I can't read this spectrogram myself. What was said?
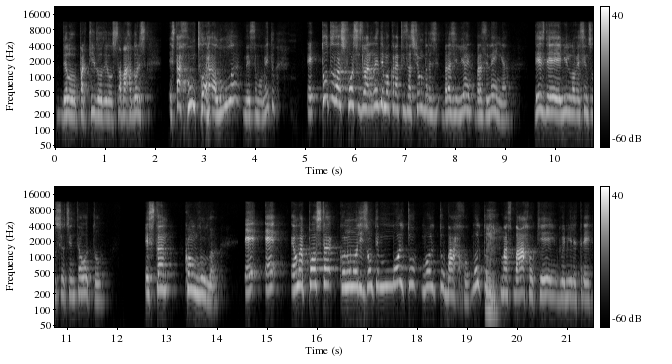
do Partido dos Trabalhadores, está junto a Lula nesse momento, é, todas as forças da redemocratização brasileira, brasileira desde 1988 estão com Lula. É, é, é uma aposta com um horizonte muito, muito baixo, muito hum. mais baixo que em 2003,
